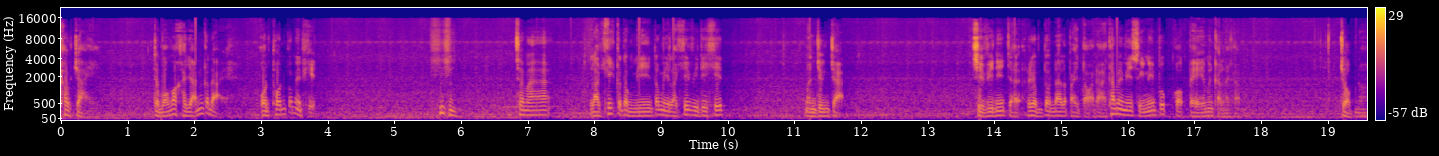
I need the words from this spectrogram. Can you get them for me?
เข้าใจ จะบอกว่าขยันก็ได้ อดทนก็ไม่ผิด ใช่ไหมฮะหลักคิดก็ต้องมี ต้องมีหลักคิดวิธีคิด มันจึงจะ ชีวิตนี้จะเริ่มต้นได้และไปต่อได้ ถ้าไม่มีสิ่งนี้ปุ๊บก็เป๋เหมือนกันเลยครับ จบเนาะ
